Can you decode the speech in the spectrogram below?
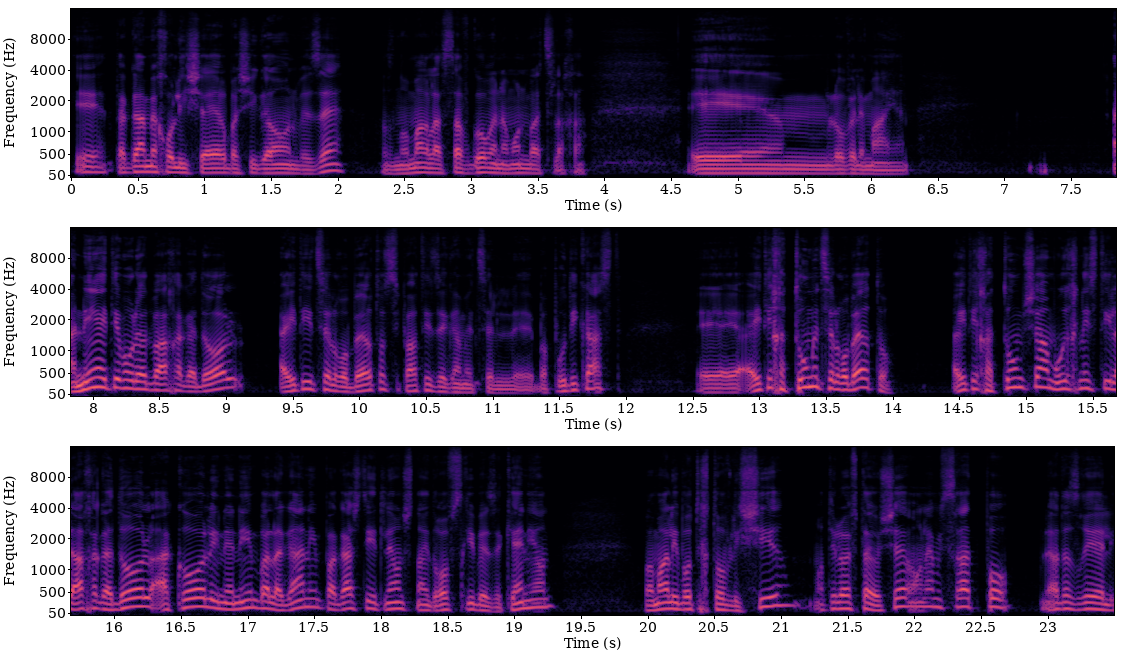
כי אתה גם יכול להישאר בשיגעון וזה, אז נאמר לאסף גורן המון בהצלחה. לא ולמעיין. אני הייתי אמור להיות באח הגדול, הייתי אצל רוברטו, סיפרתי את זה גם אצל, אה, בפודיקאסט. אה, הייתי חתום אצל רוברטו. הייתי חתום שם, הוא הכניס אותי לאח הגדול, הכל עניינים בלאגנים, פגשתי את ליאון שניידרובסקי באיזה קניון, הוא אמר לי בוא תכתוב לי שיר, אמרתי לו איפה אתה יושב? אמר לי המשרד פה, ליד עזריאלי.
